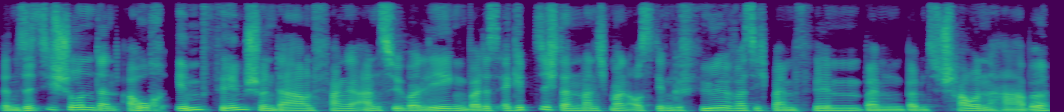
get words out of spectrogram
dann sitze ich schon dann auch im Film schon da und fange an zu überlegen, weil das ergibt sich dann manchmal aus dem Gefühl, was ich beim Film, beim, beim Schauen habe.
